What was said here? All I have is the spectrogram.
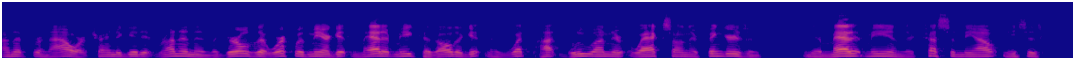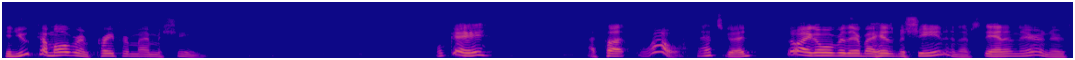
on it for an hour trying to get it running, and the girls that work with me are getting mad at me because all they're getting is wet, hot glue on their wax on their fingers, and, and they're mad at me and they're cussing me out. And he says, Can you come over and pray for my machine? Okay. I thought, Wow, that's good. So I go over there by his machine, and I'm standing there, and there's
